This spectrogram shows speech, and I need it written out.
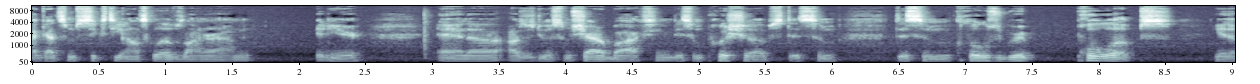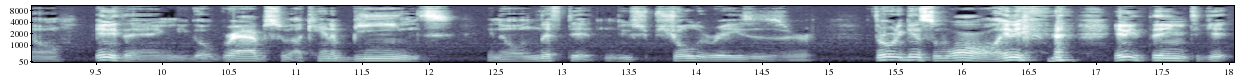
I got some 16 ounce gloves lying around in here, and uh, I was just doing some shadow boxing. Did some push ups. Did some did some close grip pull ups you know, anything. You go grab some, a can of beans, you know, and lift it and do shoulder raises or throw it against the wall. Any anything to get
